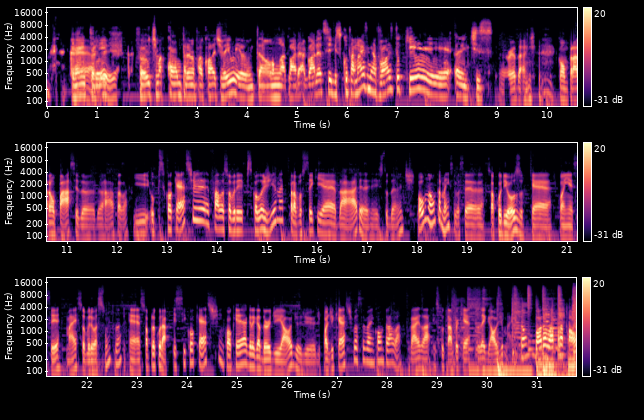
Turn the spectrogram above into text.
Eu é, entrei, foi a última compra no pacote, veio eu. Então agora, agora você escuta mais minha voz do que antes. É verdade. Compraram o passe do, do Rafa lá. E o Psicocast fala sobre psicologia, né? Pra você que é da área, estudante. Ou não também, se você é só curioso, quer conhecer mais sobre o assunto, né? É só procurar Psicocast em qualquer agregador de áudio, de, de podcast você vai encontrar lá. Vai lá escutar porque é legal demais. Então, bora lá pra pauta.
